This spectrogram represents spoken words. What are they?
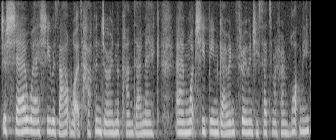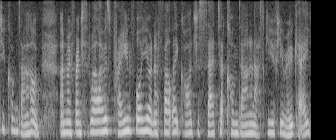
just share where she was at, what had happened during the pandemic, and um, what she'd been going through. And she said to my friend, What made you come down? And my friend said, Well, I was praying for you and I felt like God just said to come down and ask you if you're okay.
